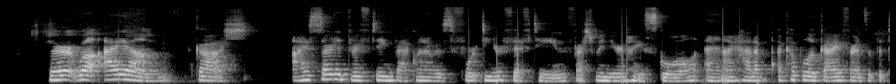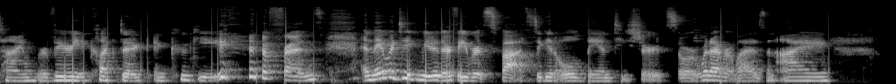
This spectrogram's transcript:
Sure. Well, I um, gosh, I started thrifting back when I was 14 or 15, freshman year in high school. And I had a, a couple of guy friends at the time who were very eclectic and kooky friends. And they would take me to their favorite spots to get old band t shirts or whatever it was. And I,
